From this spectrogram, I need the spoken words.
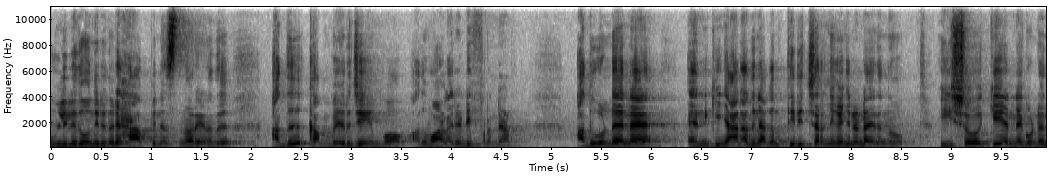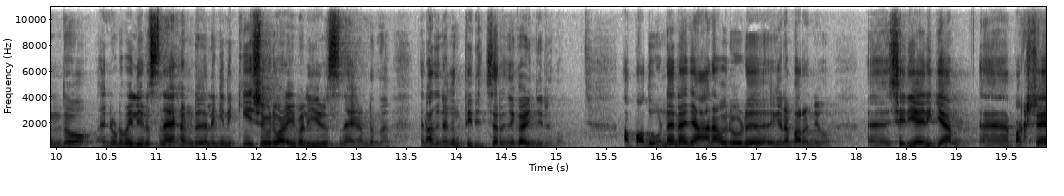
ഉള്ളിൽ തോന്നിയിരുന്ന ഒരു ഹാപ്പിനെസ് എന്ന് പറയുന്നത് അത് കമ്പയർ ചെയ്യുമ്പോൾ അത് വളരെ ഡിഫറെന്റ് ആണ്. അതുകൊണ്ട് തന്നെ എനിക്ക് ഞാൻ അതിനകം തിരിച്ചറിഞ്ഞു കഴിഞ്ഞിട്ടുണ്ടായിരുന്നു ഈശോയ്ക്ക് എന്നെ കൊണ്ട് എന്തോ എന്നോട് വലിയൊരു സ്നേഹമുണ്ട് അല്ലെങ്കിൽ എനിക്ക് ഈശോയോട് വലിയ വലിയൊരു സ്നേഹമുണ്ടെന്ന് ഞാൻ അതിനകം തിരിച്ചറിഞ്ഞു കഴിഞ്ഞിരുന്നു. അപ്പോൾ അതുകൊണ്ട് തന്നെ ഞാൻ അവരോട് ഇങ്ങനെ പറഞ്ഞു ശരിയായിരിക്കാം. പക്ഷേ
